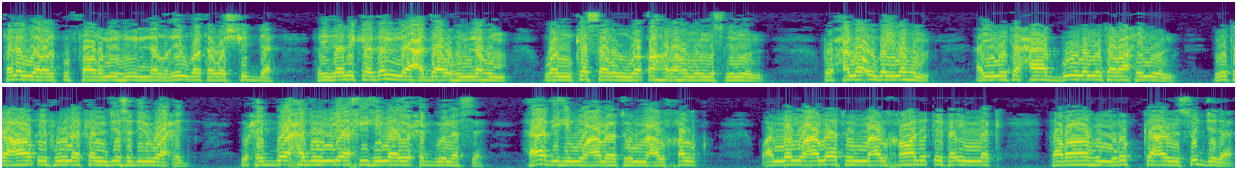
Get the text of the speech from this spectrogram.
فلم يرى الكفار منه إلا الغلظة والشدة فلذلك ذل أعداؤهم لهم وانكسروا وقهرهم المسلمون. رحماء بينهم أي متحابون متراحمون متعاطفون كالجسد الواحد. يحب أحدهم لأخيه ما يحب نفسه. هذه معاملتهم مع الخلق. وأما معاملتهم مع الخالق فإنك تراهم ركعا سجدا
